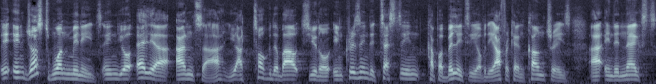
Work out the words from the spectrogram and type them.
In just one minute, in your earlier answer, you had talked about, you know, increasing the testing capability of the African countries uh, in the next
